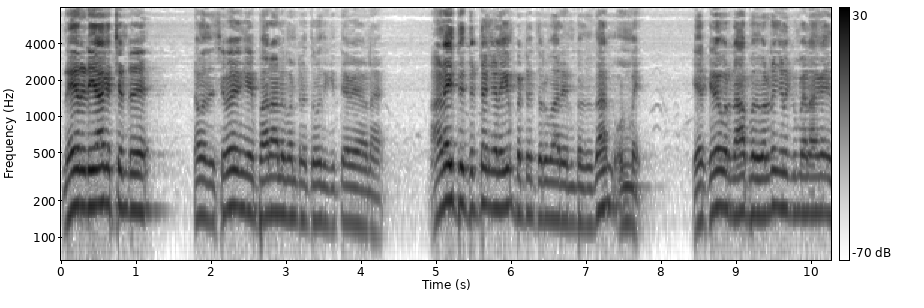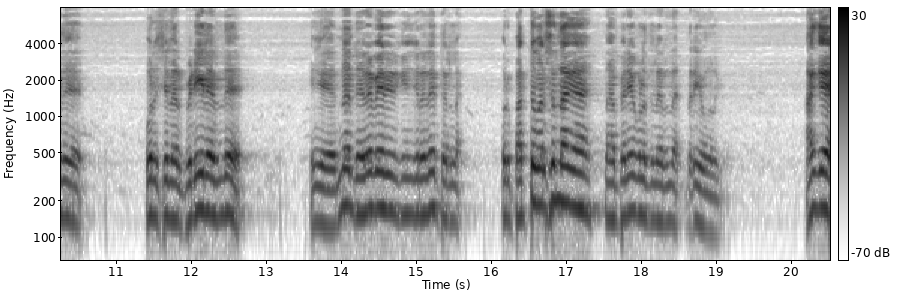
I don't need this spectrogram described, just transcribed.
நேரடியாக சென்று நமது சிவகங்கை பாராளுமன்ற தொகுதிக்கு தேவையான அனைத்து திட்டங்களையும் பெற்றுத் தருவார் என்பதுதான் உண்மை. ஏற்கனவே ஒரு நாற்பது வருடங்களுக்கு மேலாக இது ஒரு சிலர் பிடியிலிருந்து இங்க என்ன நிறைவேறி இருக்குங்கிறதே தெரியல. ஒரு பத்து வருஷம் தாங்க நான் பெரிய குளத்தில் இருந்தேன் பெரியவங்களுக்கு. அங்கே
